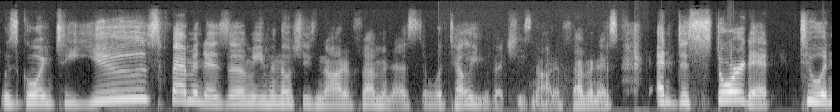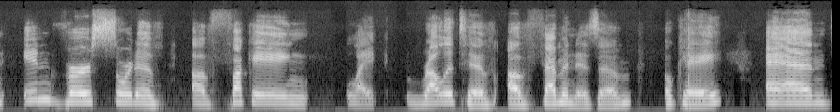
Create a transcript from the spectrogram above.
was going to use feminism, even though she's not a feminist and would tell you that she's not a feminist, and distort it to an inverse sort of of fucking like relative of feminism. Okay. And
